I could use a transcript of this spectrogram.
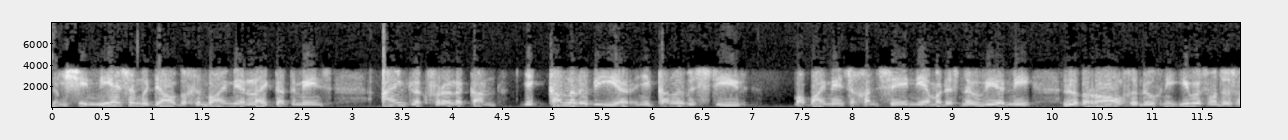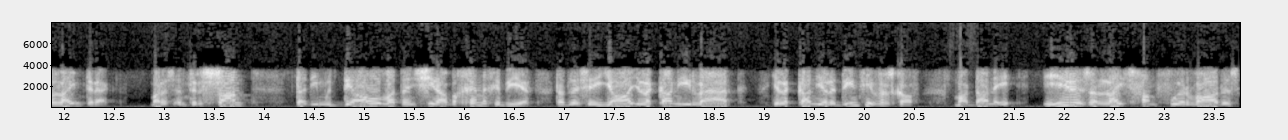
Ja. Die Chinese model begin baie meer lyk dat 'n mens eintlik vir hulle kan, jy kan hulle beheer en jy kan hulle bestuur Maar baie mense gaan sê nee, maar dis nou weer nie liberaal genoeg nie. Iewers moet ons 'n lyn trek. Maar is interessant dat die model wat in China begin gebeur, dat hulle sê ja, julle kan hier werk, julle kan julle dienste verskaf, maar dan het hier is 'n lys van voorwaardes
